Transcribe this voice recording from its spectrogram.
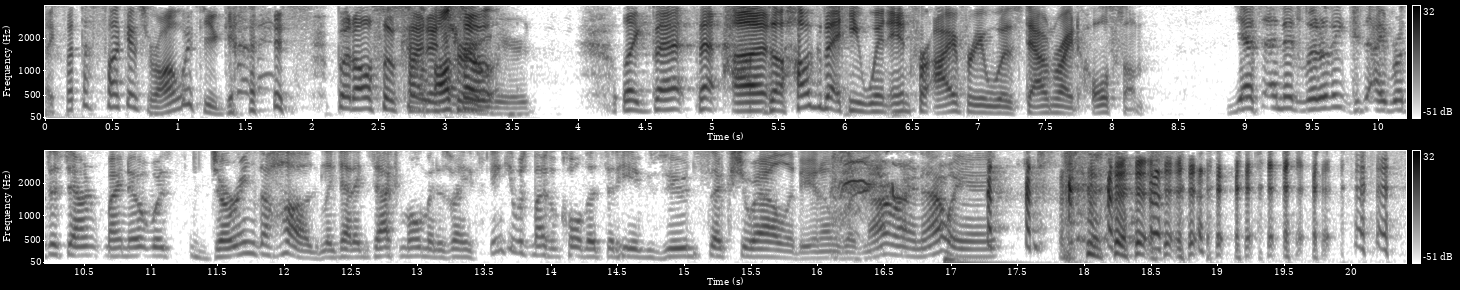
like what the fuck is wrong with you guys? But also So kind of Also- weird. Like that that Uh, the hug that he went in for Ivory was downright wholesome. Yes, and then literally, because I wrote this down, my note was during the hug, like that exact moment is when I think it was Michael Cole that said he exudes sexuality, and I was like, not right now, he ain't.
